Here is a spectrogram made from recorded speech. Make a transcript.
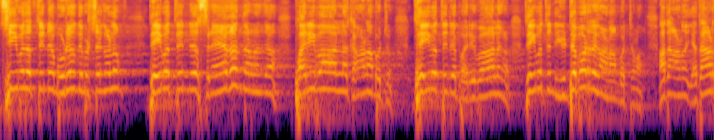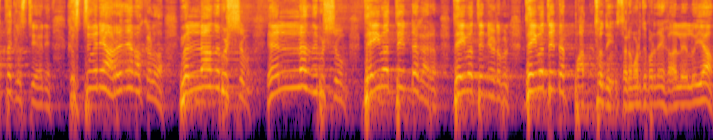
ജീവിതത്തിന്റെ മുഴുവൻ നിമിഷങ്ങളും ദൈവത്തിന്റെ സ്നേഹം നിറഞ്ഞ പരിപാലനം കാണാൻ പറ്റും. ദൈവത്തിന്റെ പരിപാലനങ്ങൾ ദൈവത്തിന്റെ ഇടപെടൽ കാണാൻ പറ്റണം. അതാണ് യഥാർത്ഥ ക്രിസ്ത്യാനി. ക്രിസ്തുവിനെ അറിഞ്ഞ മക്കളത് എല്ലാ നിമിഷവും എല്ലാ നിമിഷവും ദൈവത്തിന്റെ കരം ദൈവത്തിന്റെ ഇടപെടൽ ദൈവത്തിന്റെ പദ്ധതി. സ്വരമൂർത്തി പറഞ്ഞേ ഹലേ ലുയ്യ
